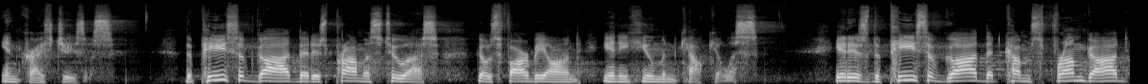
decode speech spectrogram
in Christ Jesus. The peace of God that is promised to us goes far beyond any human calculus. It is the peace of God that comes from God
